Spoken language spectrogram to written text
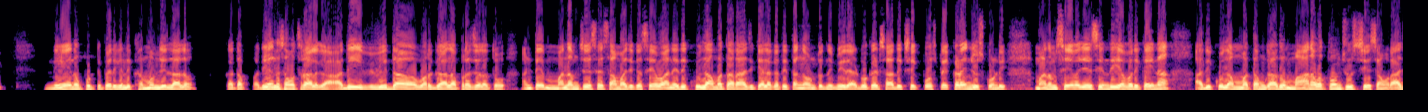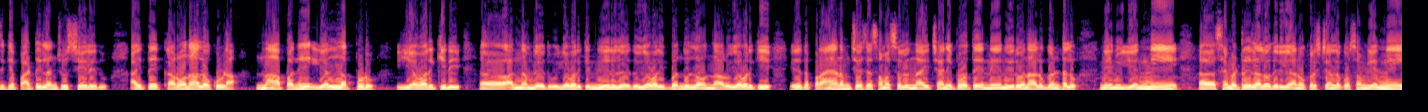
నేను పుట్టి పెరిగింది ఖమ్మం జిల్లాలో గత పదిహేను సంవత్సరాలుగా అది వివిధ వర్గాల ప్రజలతో అంటే మనం చేసే సామాజిక సేవ అనేది కుల మత రాజకీయాలకు అతీతంగా ఉంటుంది. మీరు అడ్వకేట్ సాదిక్ పోస్ట్ ఎక్కడైనా చూసుకోండి. మనం సేవ చేసింది ఎవరికైనా అది కులం మతం కాదు మానవత్వం చూసి చేశాం. రాజకీయ పార్టీలను చూసి చేయలేదు. అయితే కరోనాలో కూడా నా పని ఎల్లప్పుడూ ఎవరికి అన్నం లేదు ఎవరికి నీరు లేదు ఎవరు ఇబ్బందుల్లో ఉన్నారు ఎవరికి ఏదైతే ప్రయాణం చేసే సమస్యలు ఉన్నాయి చనిపోతే నేను ఇరవై నాలుగు గంటలు నేను ఎన్ని సెమెట్రీలలో తిరిగాను క్రిస్టియన్ల కోసం ఎన్ని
